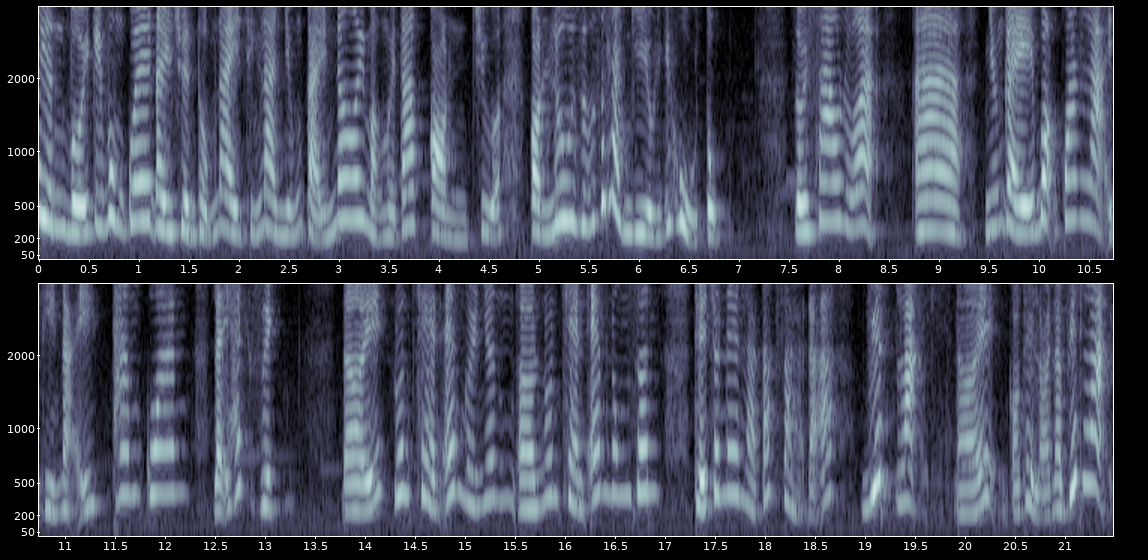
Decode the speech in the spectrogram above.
liền với cái vùng quê đầy truyền thống này chính là những cái nơi mà người ta còn chữa còn lưu giữ rất là nhiều những cái hủ tục. Rồi sao nữa ạ? À những cái bọn quan lại thì lại tham quan lại hách dịch. Đấy luôn chèn ép người nhân uh, luôn chèn ép nông dân. Thế cho nên là tác giả đã viết lại đấy có thể nói là viết lại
